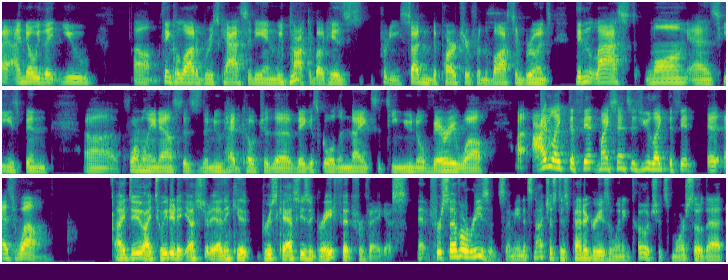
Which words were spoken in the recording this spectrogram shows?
I know that you um, think a lot of Bruce Cassidy, and we mm-hmm. talked about his pretty sudden departure from the Boston Bruins. Didn't last long as he's been uh, formally announced as the new head coach of the Vegas Golden Knights, a team you know very well. I, I like the fit. My sense is you like the fit as well. I do. I tweeted it yesterday. I think he, Bruce Cassidy's a great fit for Vegas eh, for several reasons. I mean, it's not just his pedigree as a winning coach, it's more so that,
